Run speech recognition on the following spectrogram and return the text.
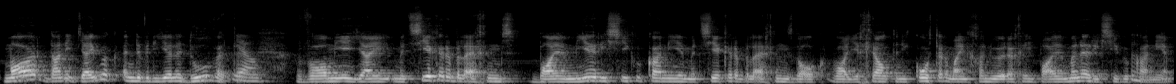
Maar dan het jy ook individuele doelwitte. Ja waarmee jy met sekere beleggings baie meer risiko kan neem met sekere beleggings dalk waar jy geld in die korttermyn gaan nodig hê baie minder risiko kan mm. neem.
